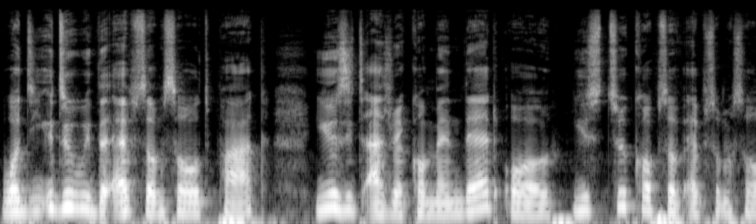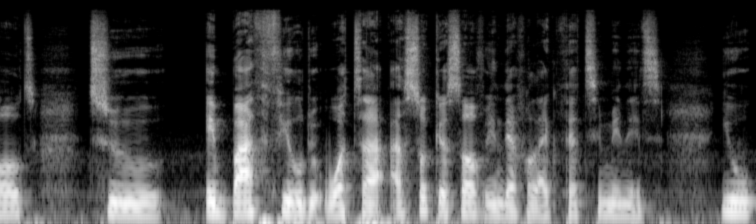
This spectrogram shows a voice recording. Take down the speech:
what do you do with the epsom salt pack? Use it as recommended or use two cups of epsom salt to a bath filled with water and soak yourself in there for like 30 minutes. You will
